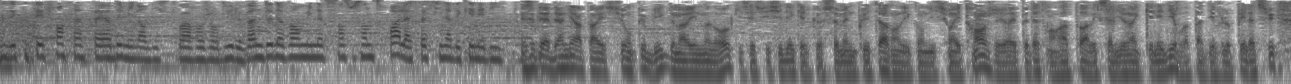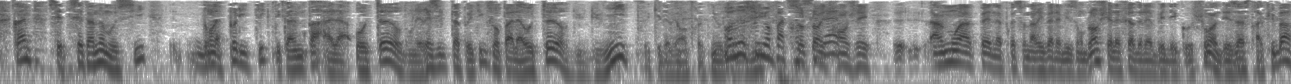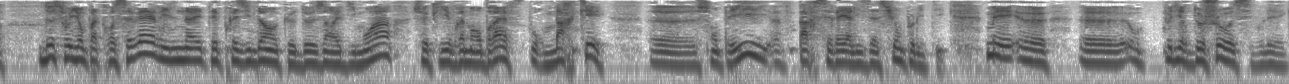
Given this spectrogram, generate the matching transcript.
Vous écoutez France Inter, 2000 ans d'histoire. Aujourd'hui, le 22 novembre 1963, l'assassinat de Kennedy. C'était la dernière apparition publique de Marilyn Monroe qui s'est suicidée quelques semaines plus tard dans des conditions étranges, d'ailleurs, et peut-être en rapport avec sa liaison avec Kennedy, on va pas développer là-dessus. Quand même, c'est un homme aussi dont la politique n'est quand même pas à la hauteur, dont les résultats politiques ne sont pas à la hauteur du, du mythe qu'il avait entretenu. Bon, ne de lui. soyons pas trop Sur le plan sévères. étranger, euh, un mois à peine après son arrivée à la Maison-Blanche, il y a l'affaire de la baie des cochons, un désastre à Cuba. Ne soyons pas trop sévères, il n'a été président que deux ans et dix mois, ce qui est vraiment bref pour marquer euh, son pays euh, par ses réalisations politiques. Mais euh, euh, on peut dire deux choses, si vous voulez.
